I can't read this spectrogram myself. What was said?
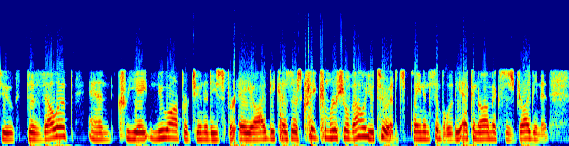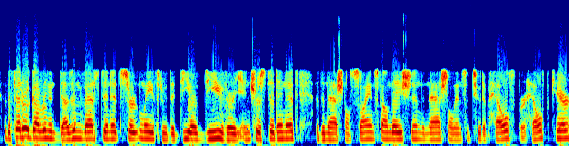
to develop and create new opportunities for AI because there's great commercial value to it. It's plain and simple. The economics is driving it. The federal government does invest in it, certainly through the DoD, very interested in it, the National Science Foundation, the National Institute of Health for healthcare.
